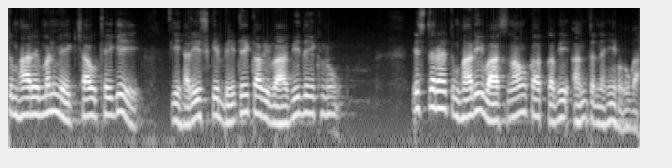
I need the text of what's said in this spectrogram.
तुम्हारे मन में इच्छा उठेगी कि हरीश के बेटे का विवाह भी देख लूँ। इस तरह तुम्हारी वासनाओं का कभी अंत नहीं होगा।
